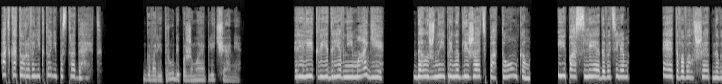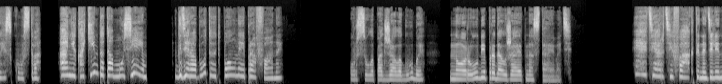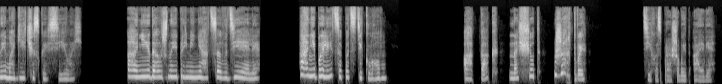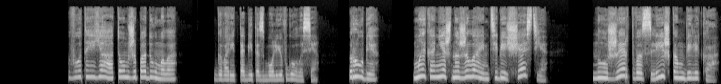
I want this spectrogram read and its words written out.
от которого никто не пострадает, — говорит Руби, пожимая плечами. Реликвии древней магии должны принадлежать потомкам и последователям этого волшебного искусства, а не каким-то там музеям, где работают полные профаны. Урсула поджала губы, но Руби продолжает настаивать. Эти артефакты наделены магической силой. Они должны применяться в деле, а не пылиться под стеклом. «А как насчет жертвы?» — тихо спрашивает Айви. «Вот и я о том же подумала», — говорит Табита с болью в голосе. «Руби, мы, конечно, желаем тебе счастья, но жертва слишком велика.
